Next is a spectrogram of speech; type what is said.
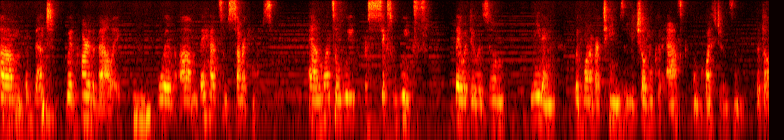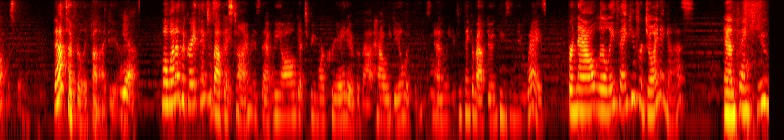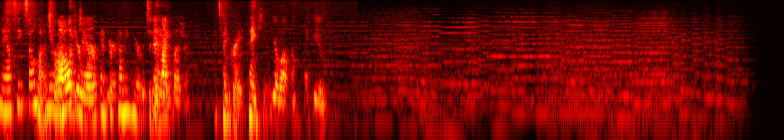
um, event with Heart of the Valley. Mhm. With um, they had some summer camps, and once a week for six weeks, they would do a Zoom meeting with one of our teams, and the children could ask them questions, and the dog was there. That's a really fun idea. Yes. Well, one of the great things about this time is that we all get to be more creative about how we deal with things Mhm. and we get to think about doing things in new ways. For now, Lily, thank you for joining us. And thank you, Nancy, so much You're for all of your Jen. work and for You're- coming here It's today. been my pleasure. It's been great. Thank you. You're welcome. Thank you.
